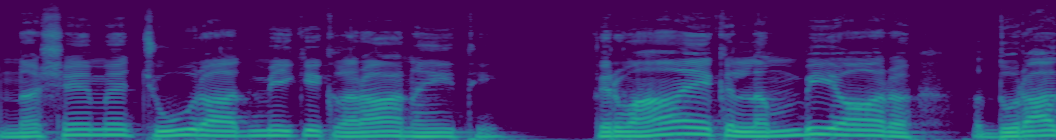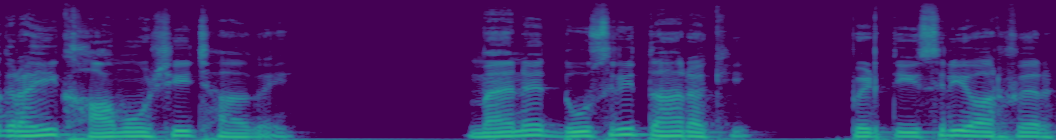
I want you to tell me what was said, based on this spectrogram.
नशे में चूर आदमी की कराह नहीं थी। फिर वहाँ एक लंबी और दुराग्रही खामोशी छा गई। मैंने दूसरी तह रखी, फिर तीसरी और फिर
